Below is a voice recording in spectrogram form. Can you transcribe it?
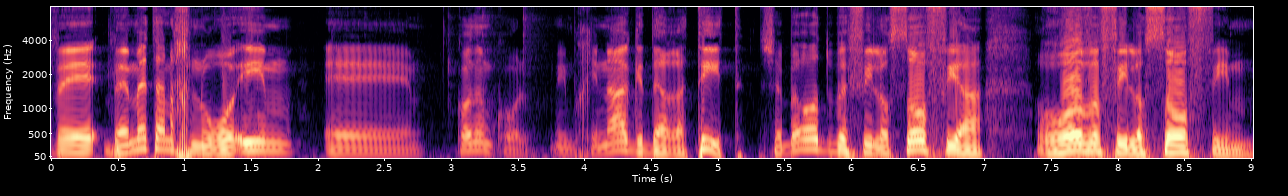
ובאמת אנחנו רואים, אה, קודם כל, מבחינה הגדרתית, שבעוד בפילוסופיה רוב הפילוסופים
